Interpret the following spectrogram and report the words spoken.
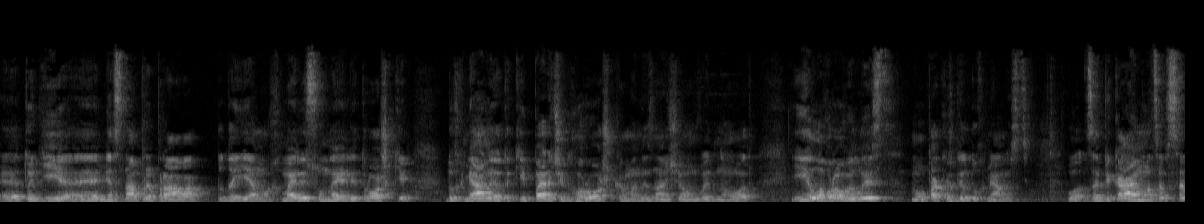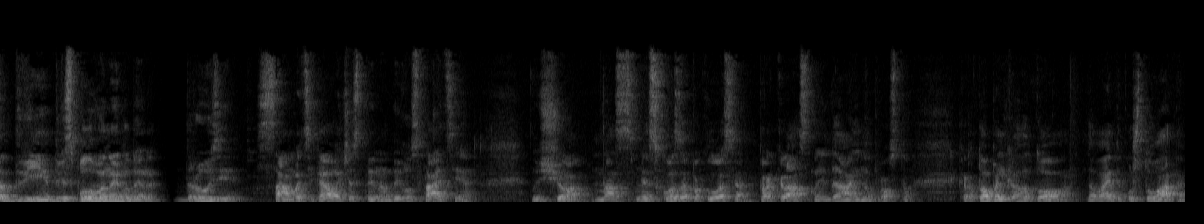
Е, Тоді е, м'ясна приправа додаємо, хмелі сунелі трошки, духмяний отакий перчик горошками, не знаю, чи вам видно. От. І лавровий лист, ну також для духмяності. От. Запікаємо це все 2-2,5 години. Друзі, саме цікава частина дегустація. Ну що, у нас м'яско запеклося прекрасно, ідеально просто. Картопелька готова. Давайте куштувати.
